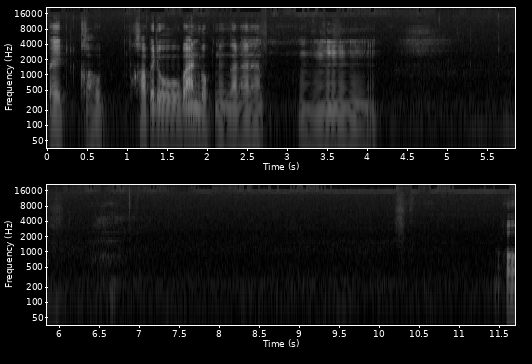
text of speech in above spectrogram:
ไปขอขอไปดูบ้านบกหนึ่งก่อนแล้วนะครับ อืมโอ้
